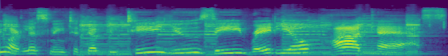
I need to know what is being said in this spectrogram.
You are listening to WTUZ Radio Podcast.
